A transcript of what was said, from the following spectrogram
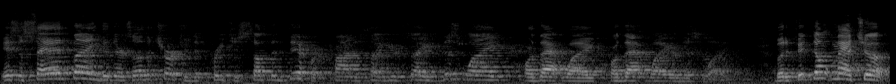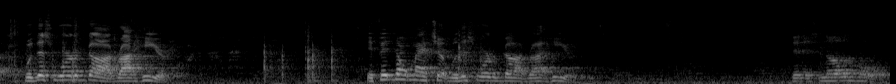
It's a sad thing that there's other churches that preaches something different, trying to say you're saved this way or that way or that way or this way. But if it don't match up with this Word of God right here, if it don't match up with this Word of God right here, then it's null and void.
